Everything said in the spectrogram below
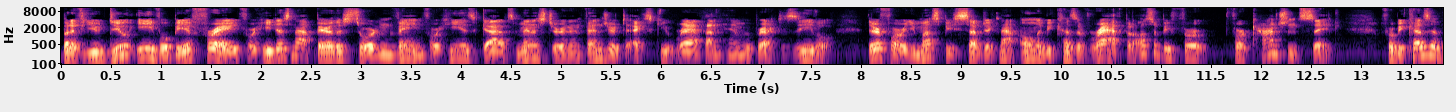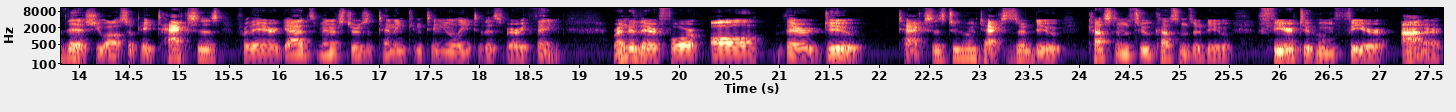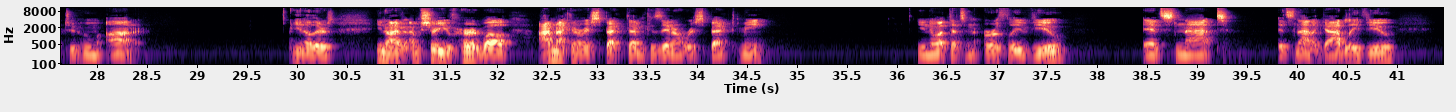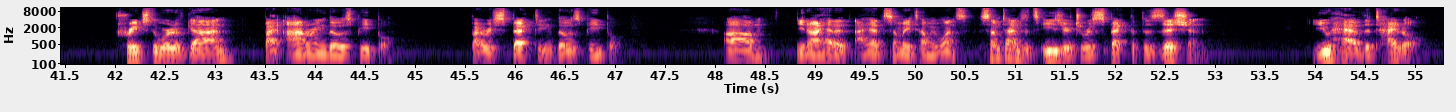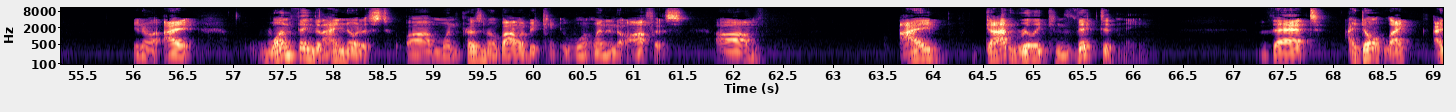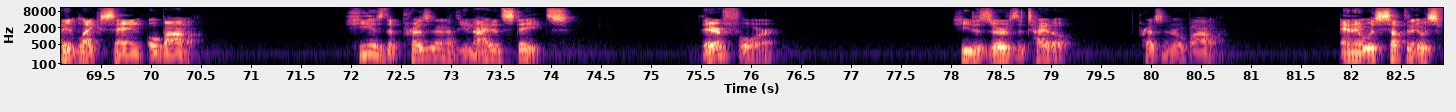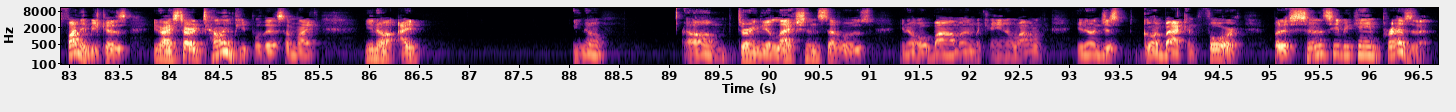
But if you do evil, be afraid, for he does not bear the sword in vain, for he is God's minister, an avenger to execute wrath on him who practices evil. Therefore, you must be subject not only because of wrath, but also for, for conscience sake. For because of this you also pay taxes, for they are God's ministers attending continually to this very thing. Render therefore all their due taxes to whom taxes are due, customs to whom customs are due, fear to whom fear, honor to whom honor. You know, there's, you know, i am sure you've heard, well, I'm not going to respect them because they don't respect me. You know what? That's an earthly view it's not it's not a godly view. Preach the word of God by honoring those people, by respecting those people. Um, you know, I had a I had somebody tell me once. Sometimes it's easier to respect the position. You have the title. You know, I one thing that I noticed um, when President Obama became went into office, um, I God really convicted me that I don't like I didn't like saying Obama. He is the president of the United States. Therefore, he deserves the title President Obama. And it was something it was funny because, you know, I started telling people this. I'm like, you know, I you know, um, during the election stuff, it was you know Obama and McCain, Obama, you know, and just going back and forth. But as soon as he became president,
